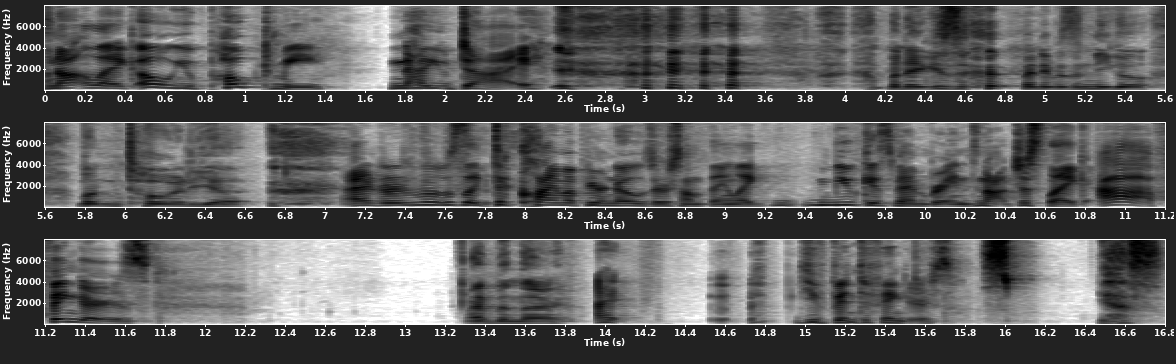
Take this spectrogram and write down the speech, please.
Not like, "Oh, you poked me. Now you die." my name is my name is Inigo Montoya. I it was like to climb up your nose or something, like mucous membranes, not just like, "Ah, fingers." I've been there. I you've been to fingers. Yes,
